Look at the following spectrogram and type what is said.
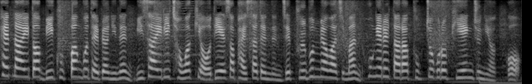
팻라이더 미 국방부 대변인은 미사일이 정확히 어디에서 발사됐는지 불분명하지만 홍해를 따라 북쪽으로 비행 중이었고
